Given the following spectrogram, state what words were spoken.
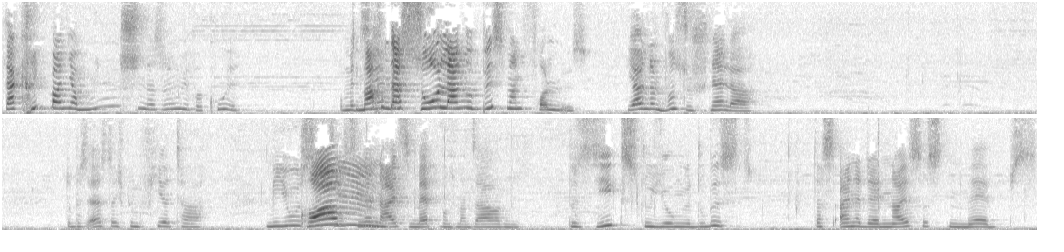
Da kriegt man ja Münzen, das ist irgendwie voll cool. Und mit Die machen das so lange, bis man voll ist. Ja, und dann wirst du schneller. Du bist Erster, ich bin Vierter. Miu Komm! Ist eine nice Map, muss man sagen. Besiegst du, Junge. Du bist das eine der nicesten Maps.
